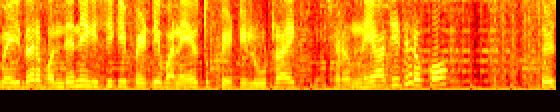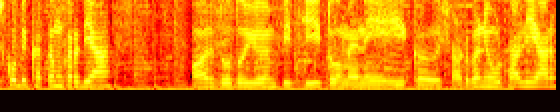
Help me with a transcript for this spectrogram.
मैं इधर बंदे ने किसी की पेटी बनाई तो पेटी लूट रहा है, शर्म नहीं आती तेरे को? तो इसको भी ख़त्म कर दिया। और दो दो यू थी तो मैंने एक शॉटगन ही उठा लिया यार,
